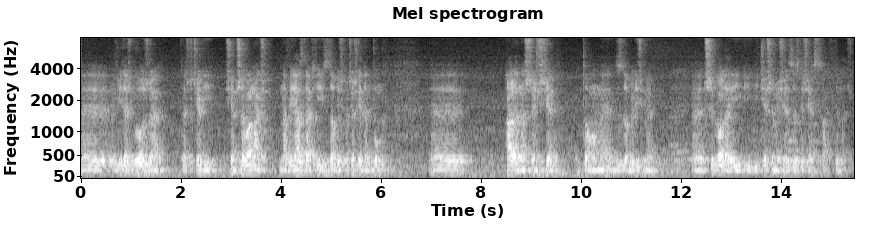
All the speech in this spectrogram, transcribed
E, Widać było, że też chcieli się przełamać na wyjazdach i zdobyć chociaż jeden punkt. Yy, Ale na szczęście to my zdobyliśmy yy, trzy gole i, i, i cieszymy się ze zwycięstwa w tym meczu.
